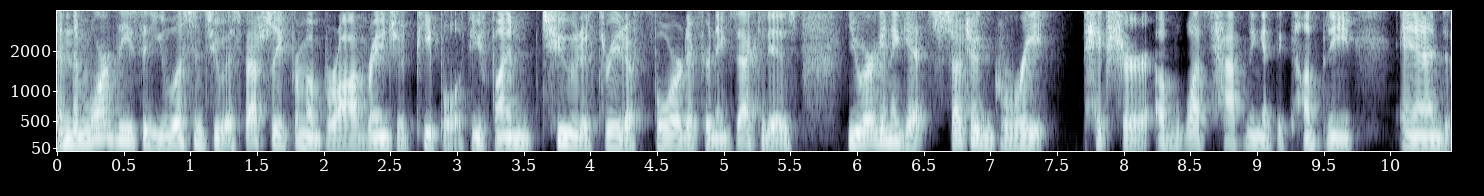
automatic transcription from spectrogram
And the more of these that you listen to, especially from a broad range of people, if you find two to three to four different executives, you are going to get such a great picture of what's happening at the company and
